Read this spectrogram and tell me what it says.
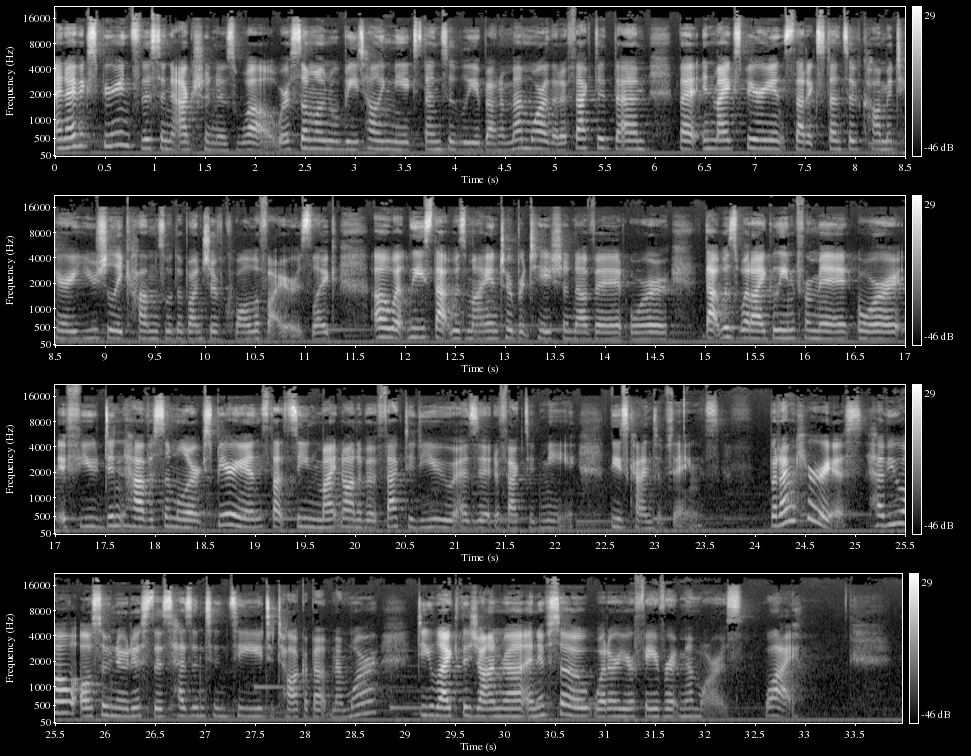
And I've experienced this in action as well, where someone will be telling me extensively about a memoir that affected them, but in my experience, that extensive commentary usually comes with a bunch of qualifiers like, oh, at least that was my interpretation of it, or that was what I gleaned from it, or if you didn't have a similar experience, that scene might not have affected you as it affected me. These kinds of things. But I'm curious have you all also noticed this hesitancy to talk about memoir? Do you like the genre? And if so, what are your favorite memoirs? Why?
